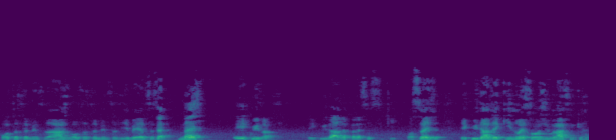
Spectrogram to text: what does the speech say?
ou tratamento da asma, ou tratamento da diabetes, etc. Mas a equidade. A equidade aparece-se aqui. Ou seja, a equidade aqui não é só geográfica,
